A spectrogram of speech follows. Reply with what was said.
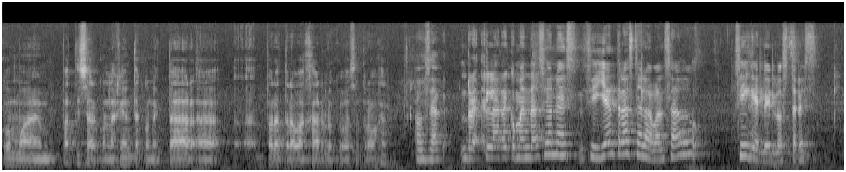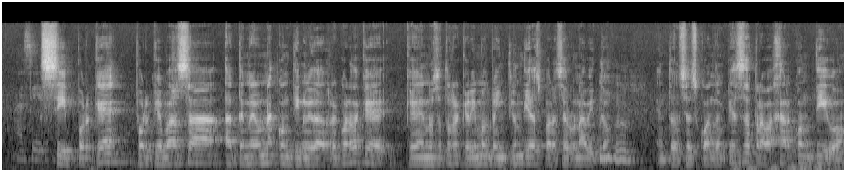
como a empatizar con la gente, a conectar, para trabajar lo que vas a trabajar. O sea, la recomendación es, si ya entraste al avanzado, síguele los tres. Así es. Sí, ¿por qué? Porque vas a, tener una continuidad. Recuerda que, nosotros requerimos 21 días para hacer un hábito. Entonces, cuando empiezas a trabajar contigo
